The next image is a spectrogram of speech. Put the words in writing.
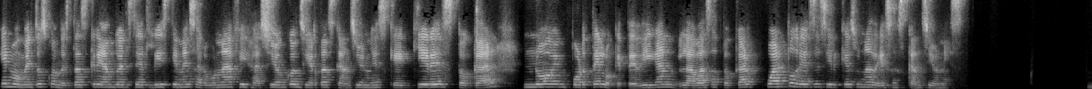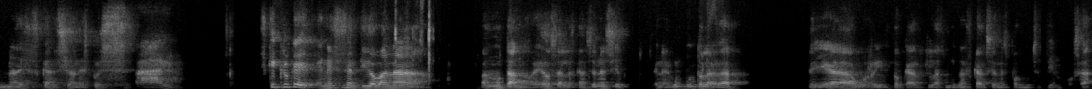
en momentos cuando estás creando el set list tienes alguna fijación con ciertas canciones que quieres tocar, no importe lo que te digan, la vas a tocar, ¿cuál podrías decir que es una de esas canciones? Una de esas canciones, pues, es que creo que en ese sentido van a, van mutando, ¿eh? O sea, las canciones en algún punto, la verdad, te llega a aburrir tocar las mismas canciones por mucho tiempo. O sea,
